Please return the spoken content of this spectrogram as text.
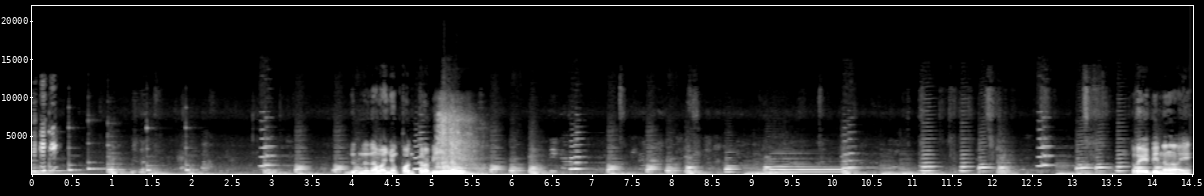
Doon na naman yung kontrabilaw. Ready na nga eh.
